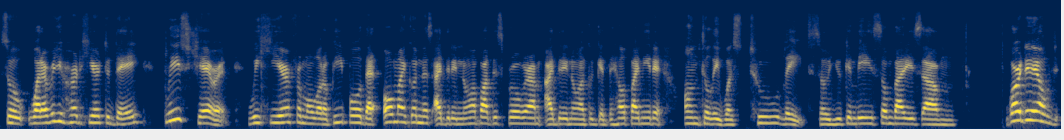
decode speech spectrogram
So whatever you heard here today, please share it. We hear from a lot of people that, oh my goodness, I didn't know about this program. I didn't know I could get the help I needed until it was too late. So you can be somebody's um, guardian,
